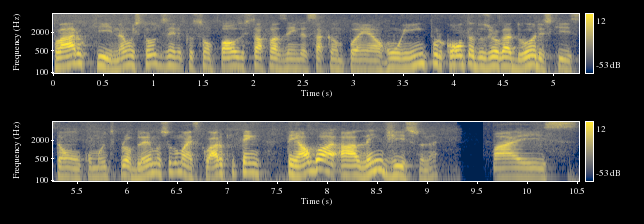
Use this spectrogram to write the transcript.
Claro que não estou dizendo que o São Paulo está fazendo essa campanha ruim por conta dos jogadores que estão com muitos problemas e tudo mais. Claro que tem, tem algo a, além disso, né? Mas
